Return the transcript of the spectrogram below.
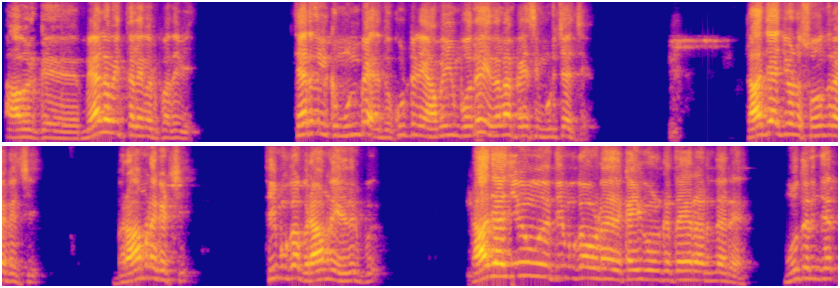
அவருக்கு மேலவை தலைவர் பதவி. தேர்தலுக்கு முன்பே அந்த கூட்டணி அமையும் போதே இதெல்லாம் பேசி முடிச்சாச்சு. ராஜாஜியோட சுதந்திர கட்சி பிராமண கட்சி திமுக பிராமண எதிர்ப்பு. ராஜாஜியும் திமுகவோட கை கொடுக்க தயாரா இருந்தாரு. மூதறிஞர்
